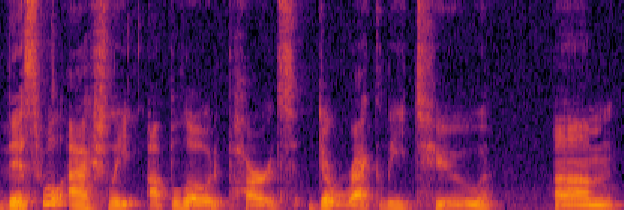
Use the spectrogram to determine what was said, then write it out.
This will actually upload parts directly to um,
